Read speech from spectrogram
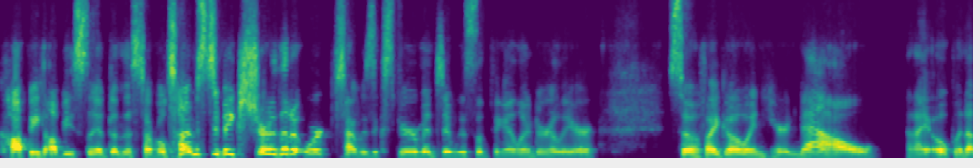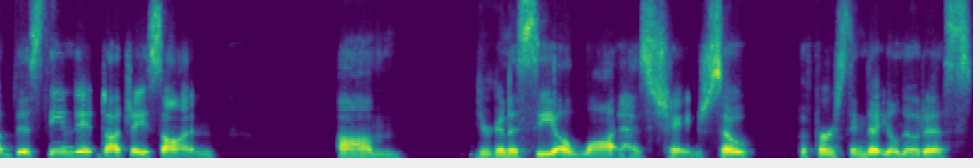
copy. Obviously, I've done this several times to make sure that it worked. I was experimenting with something I learned earlier. So if I go in here now and I open up this theme.json, um, you're going to see a lot has changed. So the first thing that you'll notice,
